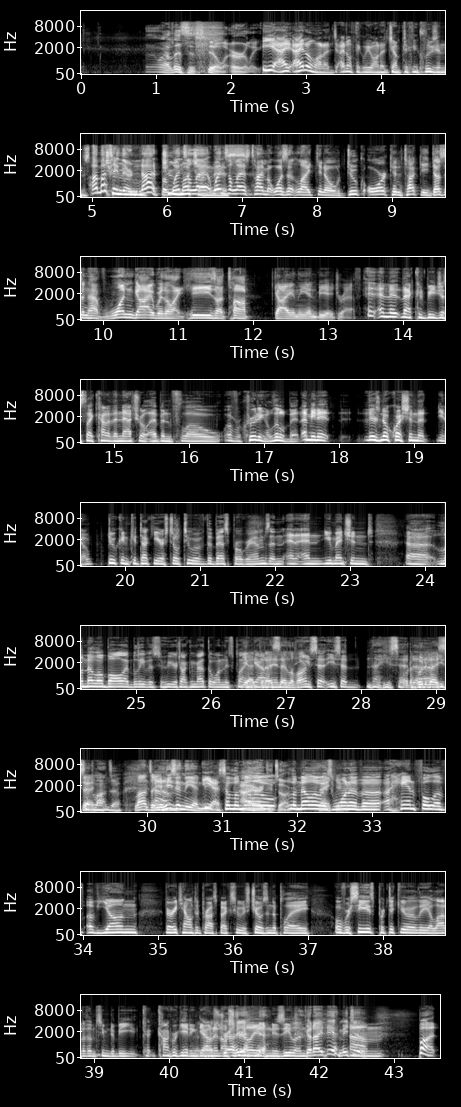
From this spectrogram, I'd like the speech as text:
Well, this is still early. Yeah, I, I don't want to. I don't think we want to jump to conclusions. I'm not too- saying they're not, but when's the, la- when's the last time it wasn't like you know Duke or Kentucky doesn't have one guy where they're like he's a top guy in the NBA draft. And, and that could be just like kind of the natural ebb and flow of recruiting a little bit. I mean, it. There's no question that you know Duke and Kentucky are still two of the best programs, and and and you mentioned uh, Lamelo Ball, I believe is who you're talking about, the one who's playing Yeah, down. did I in- say LeVar? You said you said no, you said Who did uh, I you say? said Lonzo. Lonzo, yeah, he's in the NBA. Yeah, so I heard you Lamelo. Lamelo Thank is you. one of a, a handful of of young, very talented prospects who has chosen to play overseas. Particularly, a lot of them seem to be c- congregating down in Australia, Australia yeah. and New Zealand. Good idea. Me too. Um, but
